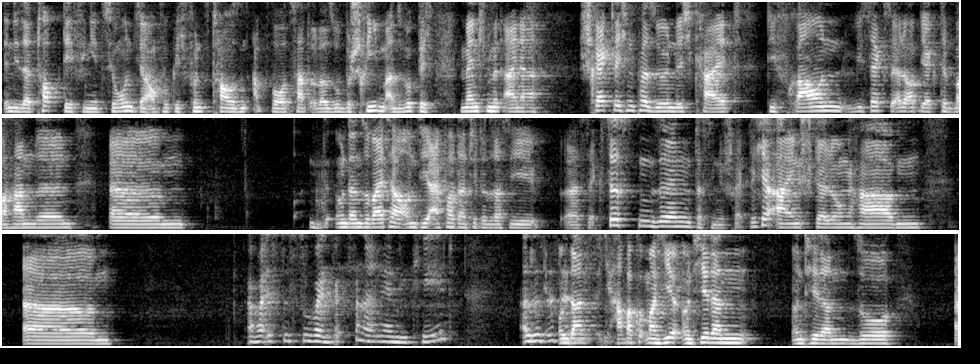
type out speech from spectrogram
in dieser Top-Definition, die dann auch wirklich 5000 Upvotes hat oder so beschrieben. Also wirklich Menschen mit einer schrecklichen Persönlichkeit, die Frauen wie sexuelle Objekte behandeln, ähm, und dann so weiter und die einfach, dann steht da so, dass sie äh, Sexisten sind, dass sie eine schreckliche Einstellung haben. Ähm, Aber ist das so weit weg von der Realität? Also es ist, und es dann, ist, ja, aber guck mal hier und hier dann und hier dann so, äh,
